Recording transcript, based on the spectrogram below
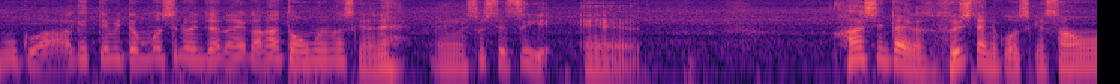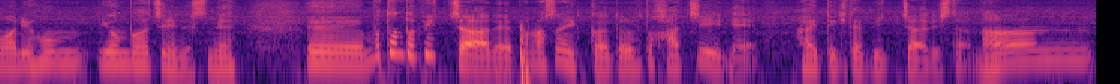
僕は上げてみて面白いんじゃないかなと思いますけどね。えー、そして次、えー阪神タイガース、藤谷康介3割本4分8厘ですね。えー、もともとピッチャーでパナソニックからドラフト8位で入ってきたピッチャーでした。何、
